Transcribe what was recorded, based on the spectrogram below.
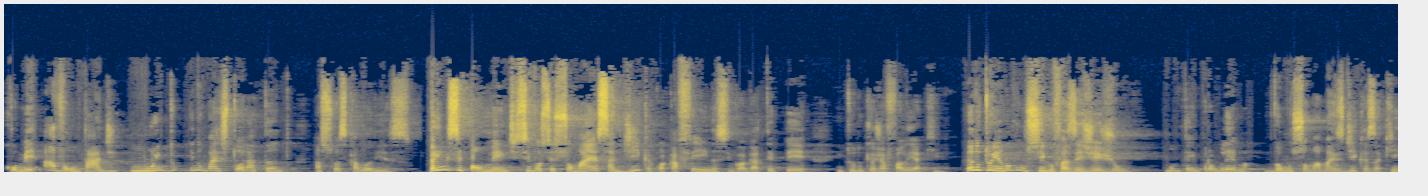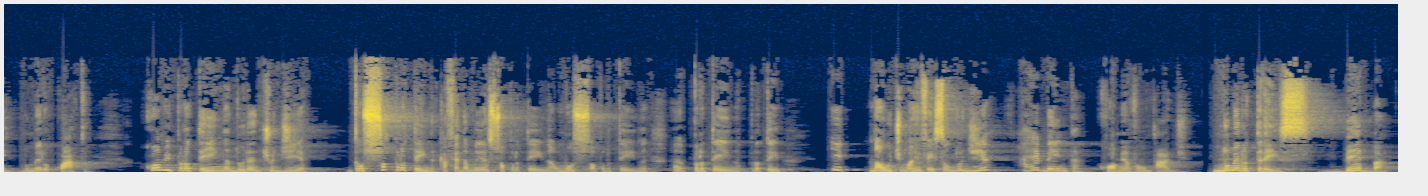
comer à vontade muito e não vai estourar tanto as suas calorias. Principalmente se você somar essa dica com a cafeína, assim, com o HTP e tudo que eu já falei aqui. Eu, doutor, eu não consigo fazer jejum. Não tem problema. Vamos somar mais dicas aqui? Número 4. Come proteína durante o dia. Então só proteína. Café da manhã só proteína, almoço só proteína, ah, proteína, proteína. E na última refeição do dia, arrebenta. Come à vontade. Número 3. Beba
